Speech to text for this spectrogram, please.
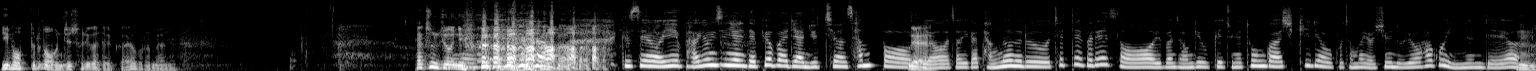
이 법들은 언제 처리가 될까요? 그러면 백승주 의원님. 글쎄요, 이 박용진 의원이 대표 발의한 유치원 3법이요. 네. 저희가 당론으로 채택을 해서 이번 정기국회 중에 통과시키려고 정말 열심히 노력하고 있는데요. 음.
